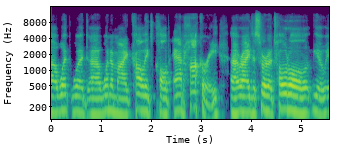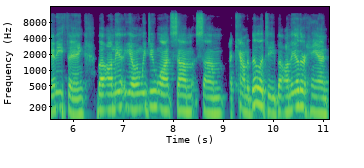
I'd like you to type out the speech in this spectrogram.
uh, what what uh, one of my colleagues called ad hocery, uh, right? Just sort of total, you know, anything. But on the, you know, and we do want some some accountability. But on the other hand,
